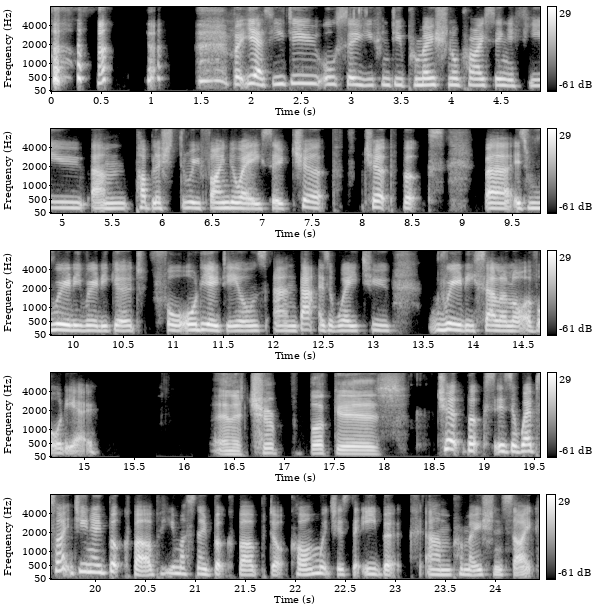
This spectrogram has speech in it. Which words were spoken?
but yes, you do also you can do promotional pricing if you um, publish through Findaway. So Chirp Chirp Books uh, is really really good for audio deals, and that is a way to really sell a lot of audio. And a Chirp book is Chirp Books is a website. Do you know BookBub? You must know bookbub.com, which is the ebook um, promotion site.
